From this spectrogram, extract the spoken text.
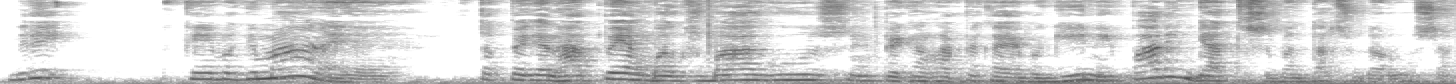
jadi kayak bagaimana ya? Kita pegang HP yang bagus-bagus pegang HP kayak begini paling jatuh sebentar sudah rusak.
